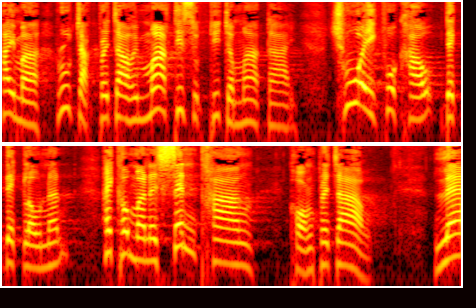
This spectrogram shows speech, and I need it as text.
ให้มารู้จักพระเจ้าให้มากที่สุดที่จะมากได้ ช่วยพวกเขาเด็กๆเหล่านั้น ให้เข้ามาในเส้นทาง ของพระเจ้า และ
